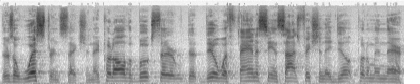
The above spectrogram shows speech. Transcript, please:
there's a western section. They put all the books that, are, that deal with fantasy and science fiction, they deal, put them in there.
